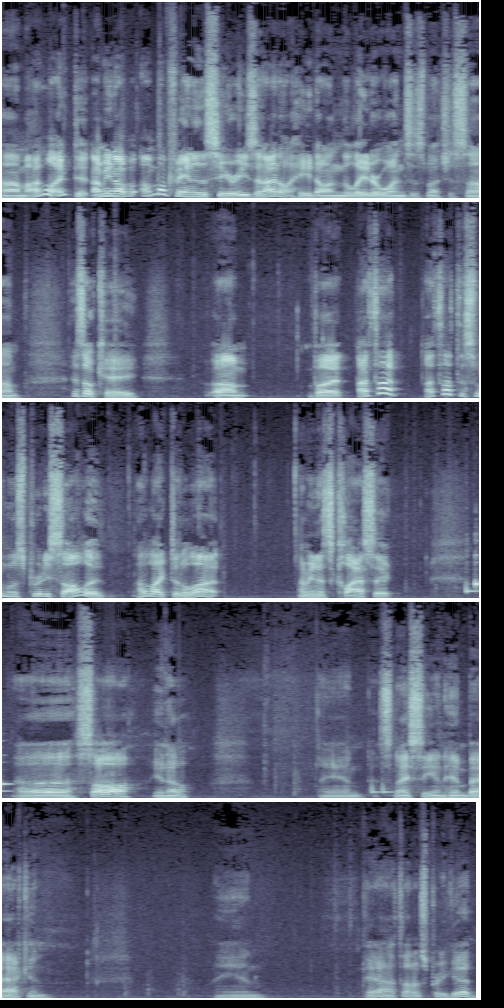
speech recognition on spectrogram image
Um, I liked it. I mean, I've, I'm a fan of the series, and I don't hate on the later ones as much as some. It's okay, um, but I thought I thought this one was pretty solid. I liked it a lot. I mean, it's classic uh, Saw, you know, and it's nice seeing him back, and and yeah, I thought it was pretty good.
